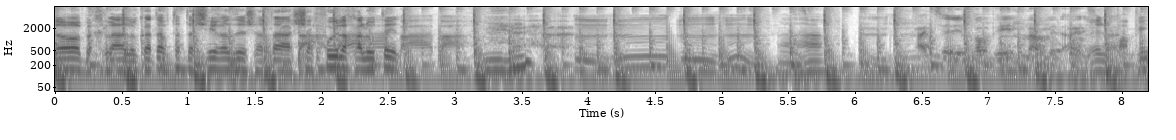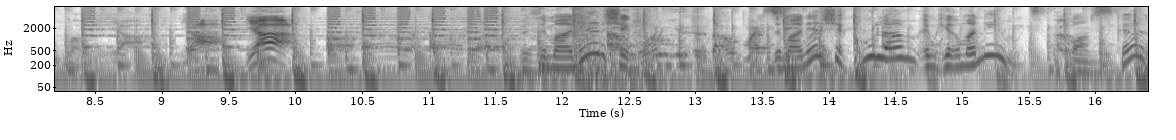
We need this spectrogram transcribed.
לא, בכלל, לא כתבת את השיר הזה שאתה שפוי לחלוטין. אהה. Kannst du die Trompeten mal mit מרמי, יא, יא, יא! וזה מעניין ש... זה מעניין שכולם הם גרמנים. נכון. כן,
